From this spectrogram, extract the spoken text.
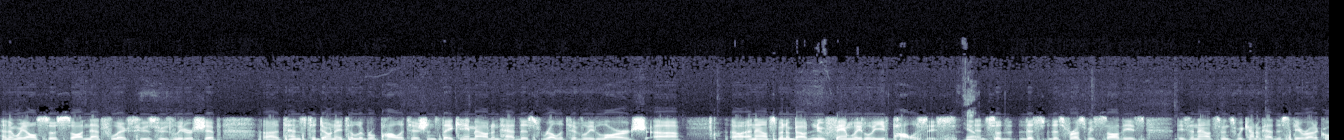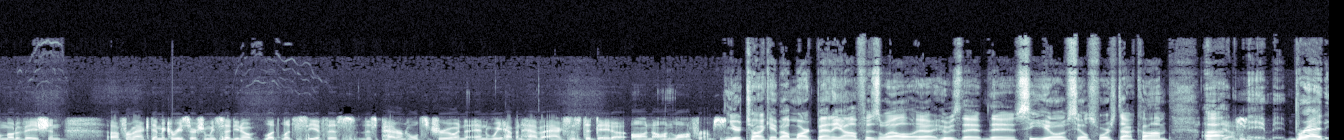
And then we also saw Netflix, whose whose leadership uh, tends to donate to liberal politicians. They came out and had this relatively large uh, uh, announcement about new family leave policies. Yep. And so this this for us, we saw these these announcements. We kind of had this theoretical motivation uh, from academic research, and we said, you know, let, let's see if this this pattern holds true. And, and we happen to have access to data on on law firms. You're talking about Mark Benioff as well, uh, who's the the CEO of Salesforce.com. Uh, yes. Brad,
